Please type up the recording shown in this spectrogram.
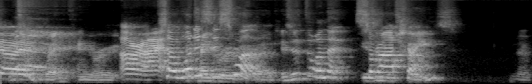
go. Red kangaroo. All right. So what The is this one? red. Is it the one that is in the Sriracha. trees? No, babe.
